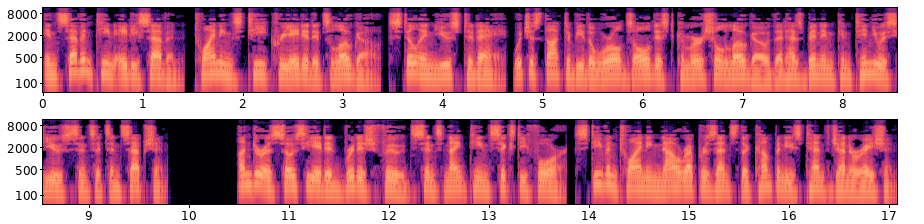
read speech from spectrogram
In 1787, Twinings Tea created its logo, still in use today, which is thought to be the world's oldest commercial logo that has been in continuous use since its inception. Under Associated British Foods since 1964, Stephen Twining now represents the company's 10th generation.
